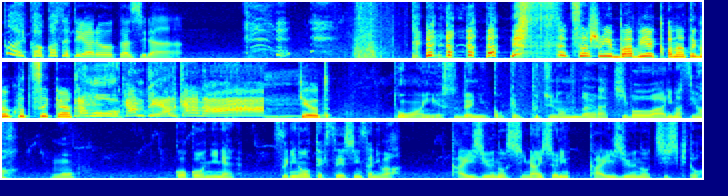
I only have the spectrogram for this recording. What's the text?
回書かせてやろうかしら Zawsze mnie bawi, jak ona tego kucyka. もうでやるからな Cute. とはいえすでに崖っぷちなんだよ希望はありますよおここ2年次の適正審査には怪獣の市街処理怪獣の知識と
